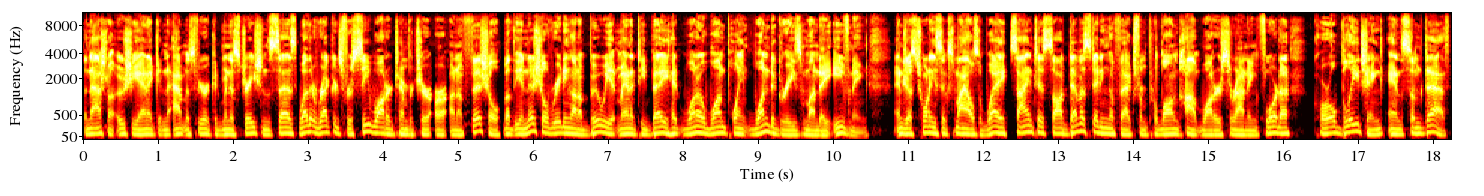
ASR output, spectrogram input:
The National Oceanic and Atmospheric Administration says weather records for seawater temperature are unofficial, but the initial reading on a buoy at Manatee Bay hit 101.1 degrees Monday evening. And just 26 miles away, scientists saw devastating effects from prolonged hot water surrounding Florida, coral bleaching, and some death.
